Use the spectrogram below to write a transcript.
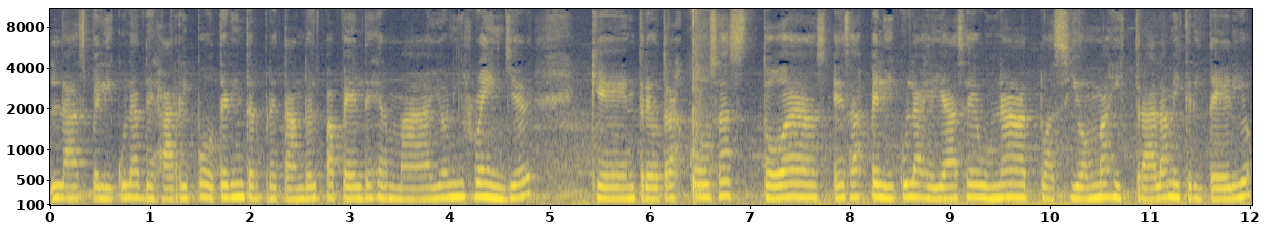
las películas de Harry Potter interpretando el papel de Hermione Ranger que entre otras cosas todas esas películas ella hace una actuación magistral a mi criterio.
